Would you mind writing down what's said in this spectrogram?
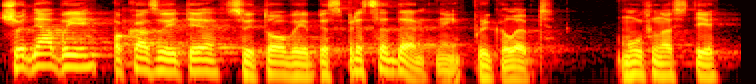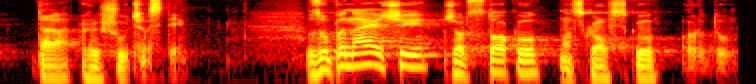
Щодня ви показуєте світовий безпрецедентний приклад мужності та рішучості, зупинаючи жорстоку московську орду.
